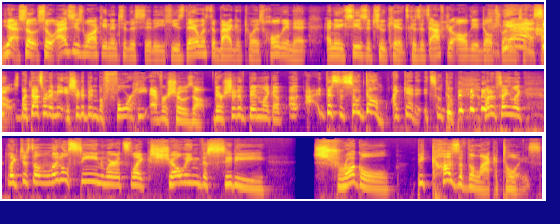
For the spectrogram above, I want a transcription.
Yeah, so so as he's walking into the city, he's there with the bag of toys, holding it, and he sees the two kids because it's after all the adults run yeah, into the see, house. but that's what I mean. It should have been before he ever shows up. There should have been like a, a I, this is so dumb. I get it. It's so dumb. but I'm saying like like just a little scene where it's like showing the city struggle because of the lack of toys.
